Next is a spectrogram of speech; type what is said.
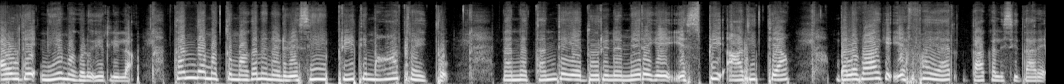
ಯಾವುದೇ ನಿಯಮಗಳು ಇರಲಿಲ್ಲ. ತಂದೆ ಮತ್ತು ಮಗನ ನಡುವೆ ಸಿಹಿ ಪ್ರೀತಿ ಮಾತ್ರ ಇತ್ತು. ನನ್ನ ತಂದೆಯ ದೂರಿನ ಮೇರೆಗೆ ಎಸ್ಪಿ ಆದಿತ್ಯ ಬಲವಾಗಿ ಎಫ್ಐಆರ್ ದಾಖಲಿಸಿದ್ದಾರೆ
